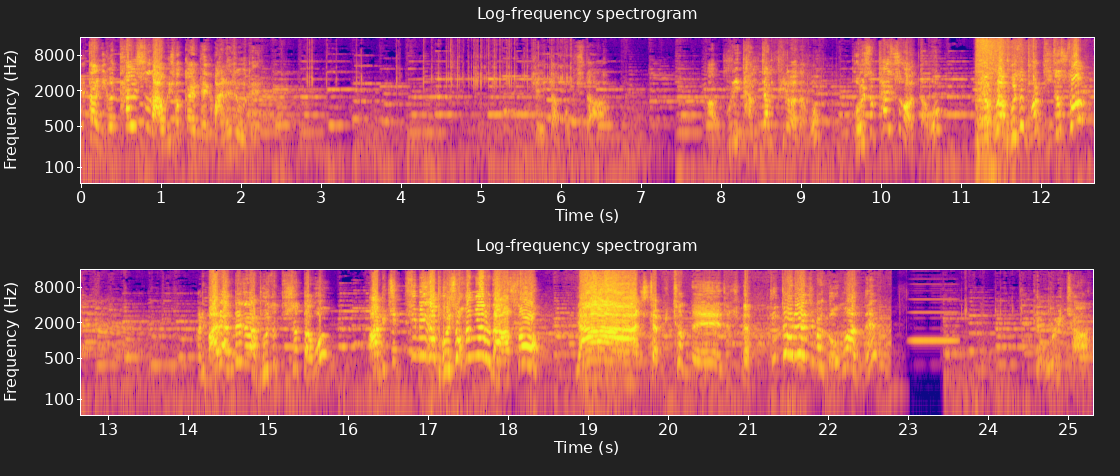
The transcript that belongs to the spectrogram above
일단 이거 탈수 나오기 전까지 배급 안 해줘도 돼 오케이 일단 봅시다 아 물이 당장 필요하다고? 벌써 탈수가 왔다고? 야 뭐야 벌써 다 뒤졌어? 아니 말이 안 되잖아 벌써 뒤졌다고? 아 미친 TV가 벌써 황야로 나갔어? 야 진짜 미쳤네 튜토리얼지만 너무한데? 오케이 5일차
